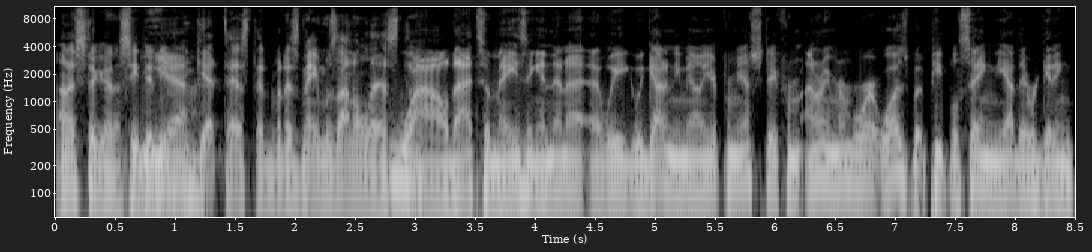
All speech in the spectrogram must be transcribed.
Honest to goodness, he didn't Yeah. even get tested, but his name was on a list. Wow, that's amazing. And then uh, we we got an email from yesterday from I don't even remember where it was, but people saying yeah they were getting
